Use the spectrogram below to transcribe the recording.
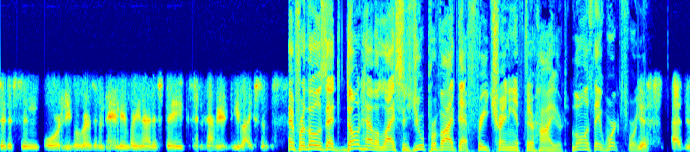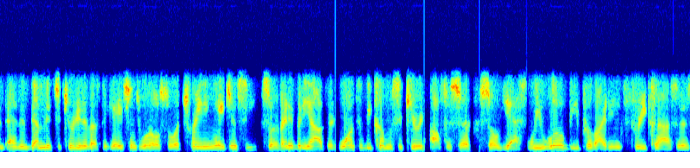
citizen or legal resident alien by the United States, and have your D license. And for those that don't have a license, you'll provide that free training if they're hired, as long as they worked for you. Yes, as, as Indemnity Security Investigations, we're also a training agency. So if anybody out there wants to become a security officer, so yes, we will be providing free classes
